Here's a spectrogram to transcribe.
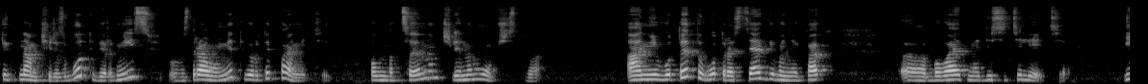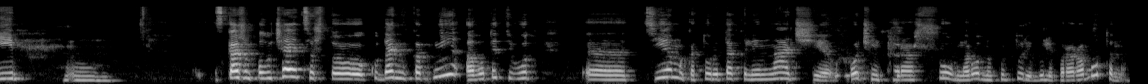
ты к нам через год вернись в здравом уме твердой памяти, полноценным членом общества, а не вот это вот растягивание, как э, бывает на десятилетия. И, э, скажем, получается, что куда ни копни, а вот эти вот темы, которые так или иначе очень хорошо в народной культуре были проработаны,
